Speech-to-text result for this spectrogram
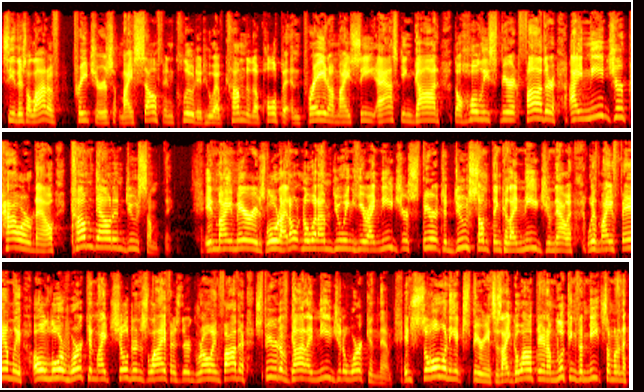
See, there's a lot of preachers, myself included, who have come to the pulpit and prayed on my seat, asking God, the Holy Spirit, Father, I need your power now. Come down and do something. In my marriage, Lord, I don't know what I'm doing here. I need your spirit to do something because I need you now. With my family, oh Lord, work in my children's life as they're growing. Father, Spirit of God, I need you to work in them. In so many experiences, I go out there and I'm looking to meet someone, and,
